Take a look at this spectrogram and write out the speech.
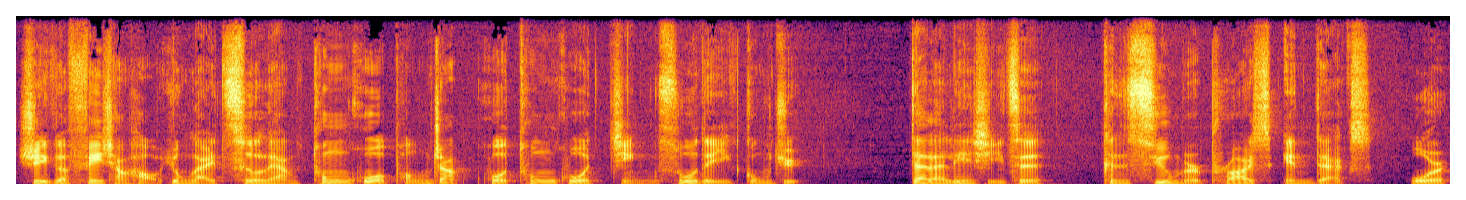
是一个非常好用来测量通货膨胀或通货紧缩的一个工具。再来练习一次：Consumer Price Index or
